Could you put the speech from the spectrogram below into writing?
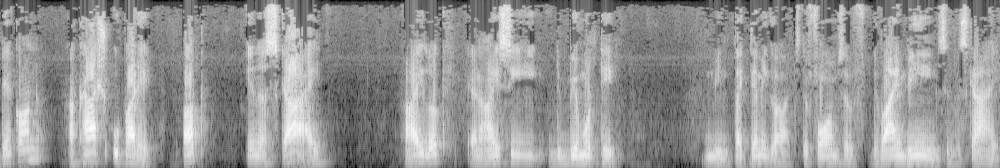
dekon akash upare, up in the sky, I look and I see divyamurti, I mean, like demigods, the forms of divine beings in the sky,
